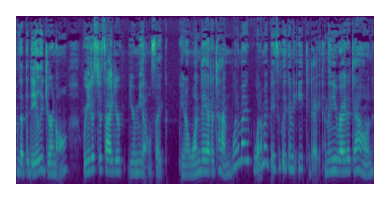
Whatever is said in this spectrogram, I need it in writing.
is that the daily journal, where you just decide your your meals, like, you know, one day at a time, what am I what am I basically going to eat today? And then you write it down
